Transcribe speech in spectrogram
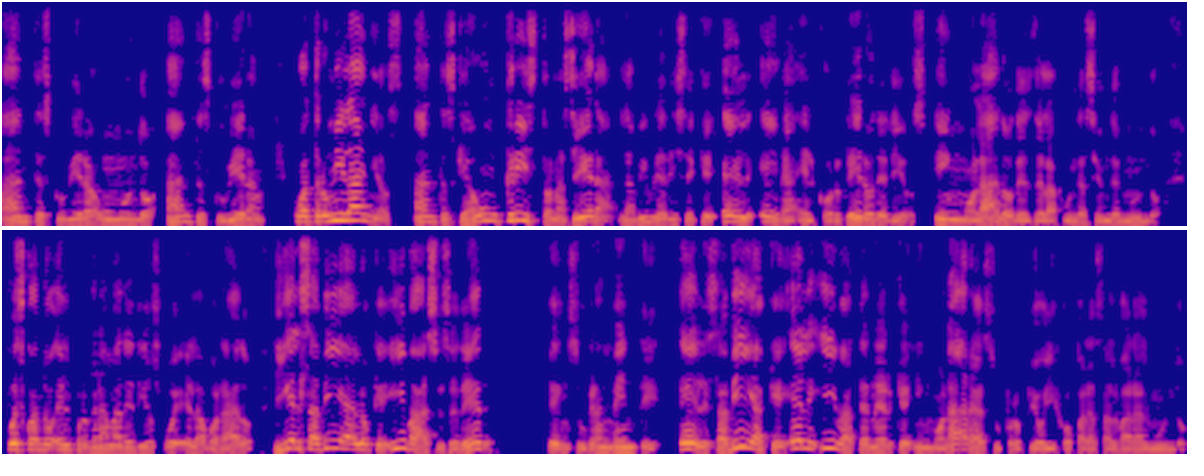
Antes que hubiera un mundo, antes que hubieran cuatro mil años, antes que aún Cristo naciera. La Biblia dice que Él era el Cordero de Dios, inmolado desde la fundación del mundo. Pues cuando el programa de Dios fue elaborado y Él sabía lo que iba a suceder, en su gran mente, Él sabía que Él iba a tener que inmolar a su propio Hijo para salvar al mundo.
